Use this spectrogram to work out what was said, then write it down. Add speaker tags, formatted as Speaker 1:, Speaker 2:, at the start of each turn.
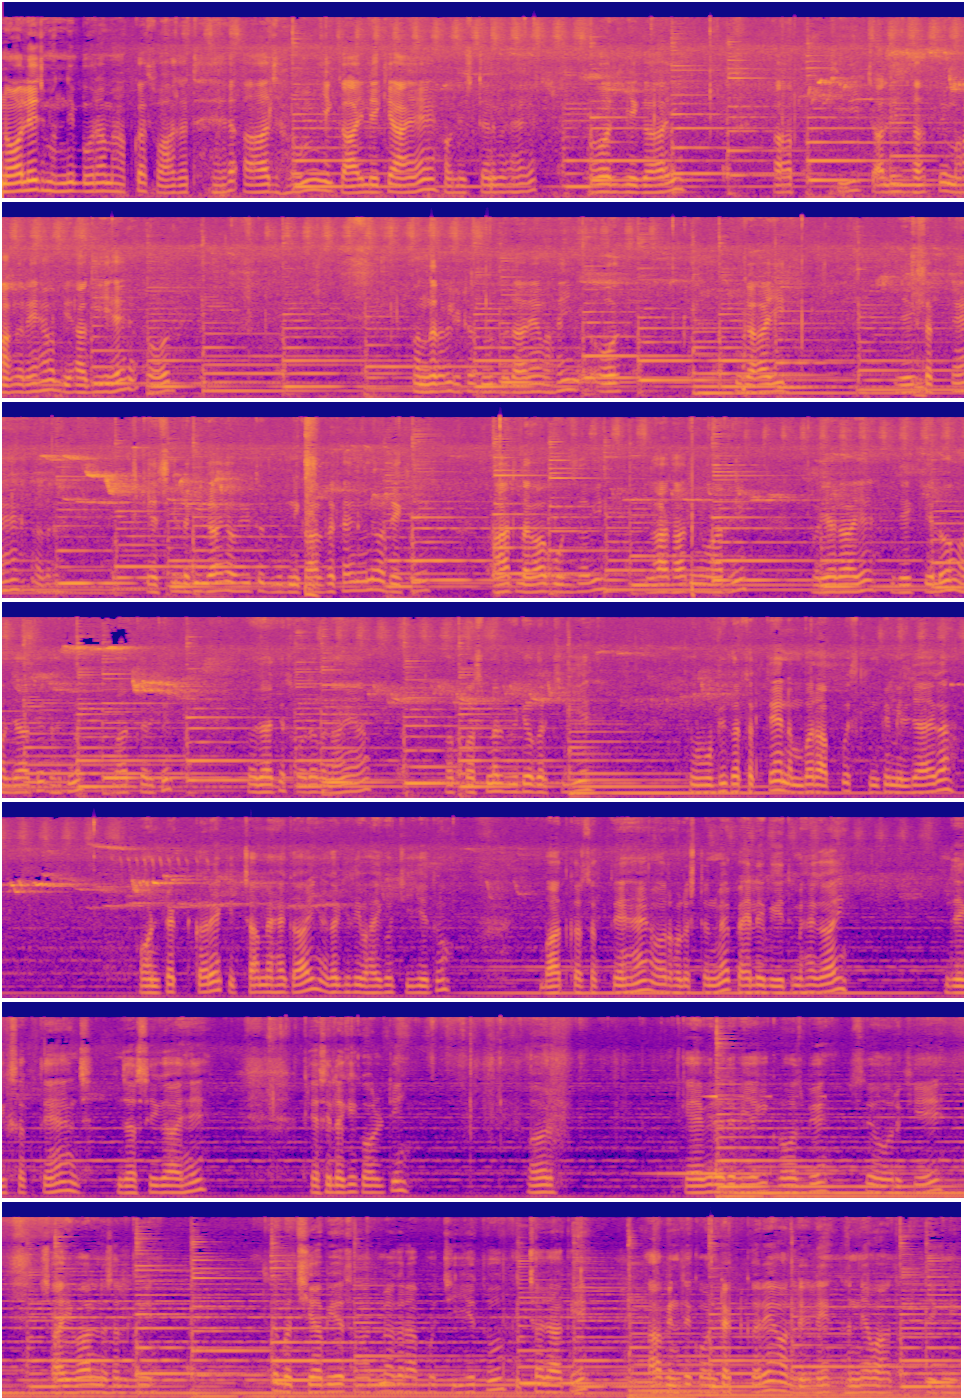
Speaker 1: Knowledge मंदीपुरा में आपका स्वागत है। आज हम ये गाय लेके आए हैं हॉलिस्टन में है। और ये गाय आपकी चालीस हज़ार रुपये मांग रहे हैं और ब्यागी है और पंद्रह लीटर दूध बता रहे हैं भाई। और गाय देख सकते हैं, अगर कैसी लगी गाय। और ये तो दूध निकाल रखा है इन्होंने। और देखिए, हाथ लगाओ पूरी सा भी। हाथ हाथ नहीं मार रही है बढ़िया गाय है देख के लो और जाके घर में बात करके तो जाके सौदा बनाएँ आप। और पर्सनल वीडियो अगर चाहिए तो वो भी कर सकते हैं। नंबर आपको स्क्रीन पे मिल जाएगा। कांटेक्ट करें किच्छा में है गाय। अगर किसी भाई को चाहिए तो बात कर सकते हैं। और होलस्टन में पहले बीत में है गाय। देख सकते हैं। जर्सी गाय है। कैसी लगी क्वालिटी और कह भी रहते भैया की क्रॉस भी से हो रखी है, साहिवाल नस्ल के तो बच्चियाँ भी है समझ में, अगर आपको चाहिए तो किच्छा जाके आप इनसे कांटेक्ट करें और ले लें। धन्यवाद। देखने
